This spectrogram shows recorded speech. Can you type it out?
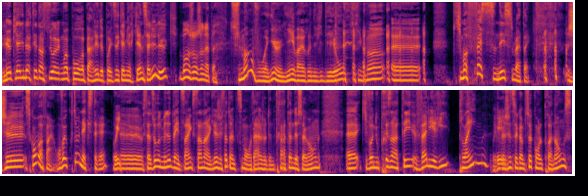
Luc La Liberté est en studio avec moi pour parler de politique américaine. Salut Luc. Bonjour Jonathan. Tu m'as envoyé un lien vers une vidéo qui m'a euh, qui m'a fasciné ce matin. Je, ce qu'on va faire, on va écouter un extrait. Oui. Euh, ça dure une minute 25, c'est en anglais. J'ai fait un petit montage d'une trentaine de secondes euh, qui va nous présenter Valérie Plame, Oui. j'imagine que c'est comme ça qu'on le prononce.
